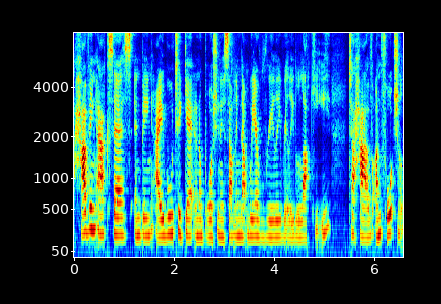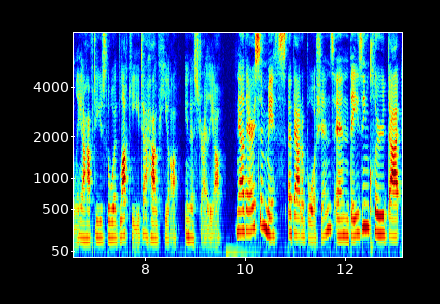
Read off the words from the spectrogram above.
having access and being able to get an abortion is something that we are really, really lucky to have. Unfortunately, I have to use the word lucky to have here in Australia. Now, there are some myths about abortions, and these include that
